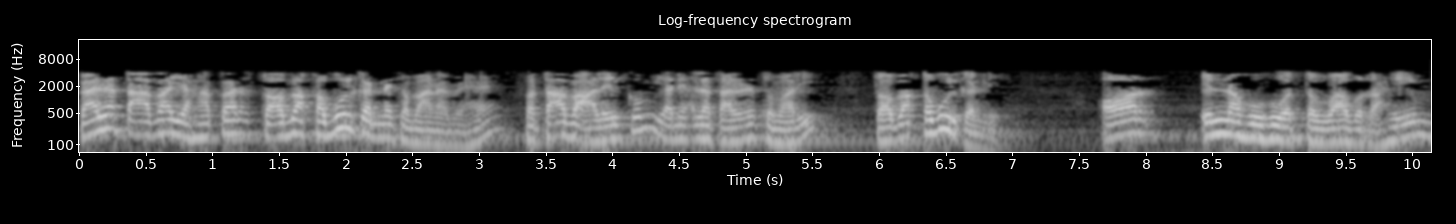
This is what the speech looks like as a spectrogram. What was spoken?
پہلا توبہ یہاں پر توبہ قبول کرنے کے معنی میں ہے، فتاب علیکم یعنی اللہ تعالیٰ نے تمہاری توبہ قبول کر لی۔ اور ان نہ طواب الرحیم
